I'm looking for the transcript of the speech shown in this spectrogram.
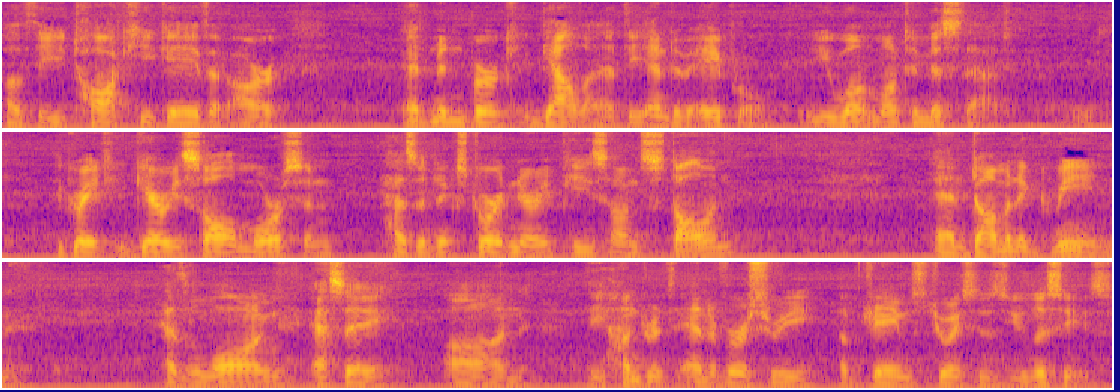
of the talk he gave at our Edmund Burke Gala at the end of April. You won't want to miss that. The great Gary Saul Morson has an extraordinary piece on Stalin, and Dominic Green has a long essay on the 100th anniversary of James Joyce's Ulysses.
